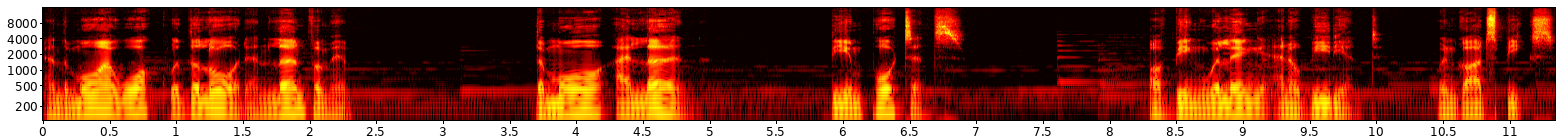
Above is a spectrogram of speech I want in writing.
and the more I walk with the Lord and learn from Him, the more I learn the importance of being willing and obedient when God speaks.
